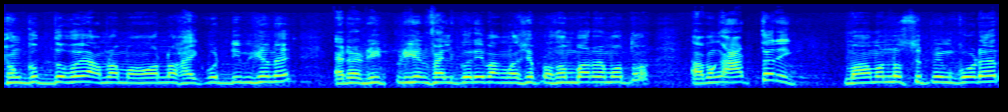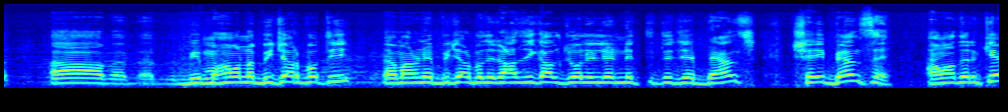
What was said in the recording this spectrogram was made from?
সংক্ষুব্ধ হয়ে আমরা মহামান্য হাইকোর্ট ডিভিশনে একটা রিট পিটিশন ফাইল করি বাংলাদেশে প্রথমবারের মতো এবং আট তারিখ মহামান্য সুপ্রিম কোর্টের মহামান্য বিচারপতি, মাননীয় বিচারপতি রাজিকাল জলিলের নেতৃত্বে যে বেঞ্চ, সেই বেঞ্চে আমাদেরকে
